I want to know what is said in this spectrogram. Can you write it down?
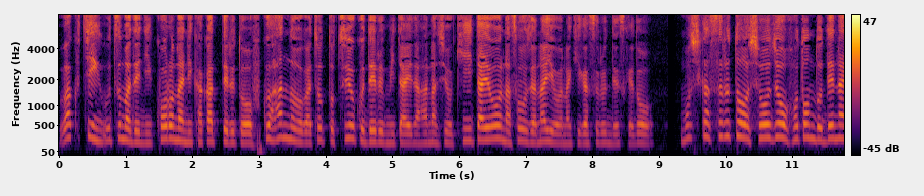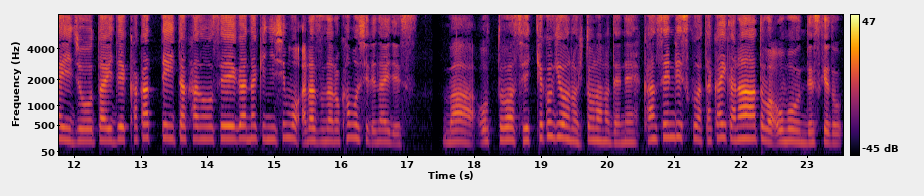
ワクチン打つまでにコロナにかかってると副反応がちょっと強く出るみたいな話を聞いたようなそうじゃないような気がするんですけど、もしかすると症状ほとんど出ない状態でかかっていた可能性がなきにしもあらずなのかもしれないです。まあ、夫は接客業の人なのでね、感染リスクは高いかなとは思うんですけど、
